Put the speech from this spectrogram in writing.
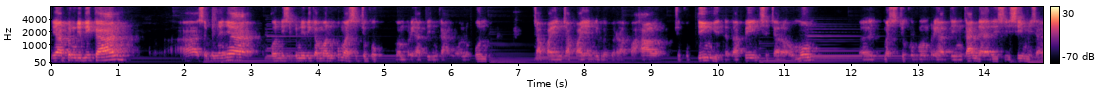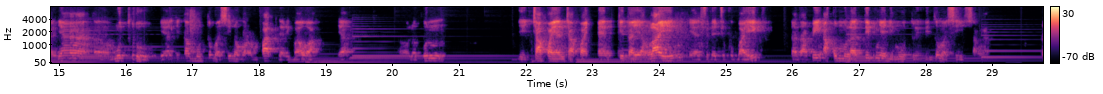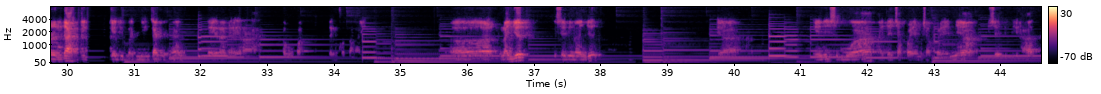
Ya pendidikan ah, sebenarnya kondisi pendidikan Maluku masih cukup memprihatinkan walaupun capaian-capaian di beberapa hal cukup tinggi tetapi secara umum masih cukup memprihatinkan dari sisi misalnya uh, mutu. Ya kita mutu masih nomor 4 dari bawah ya. Walaupun di capaian-capaian kita yang lain ya sudah cukup baik tetapi akumulatifnya di mutu itu masih sangat rendah jika dibandingkan dengan daerah-daerah kabupaten dan kota lain. Uh, lanjut bisa dilanjut ini semua ada capaian-capaiannya bisa dilihat.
